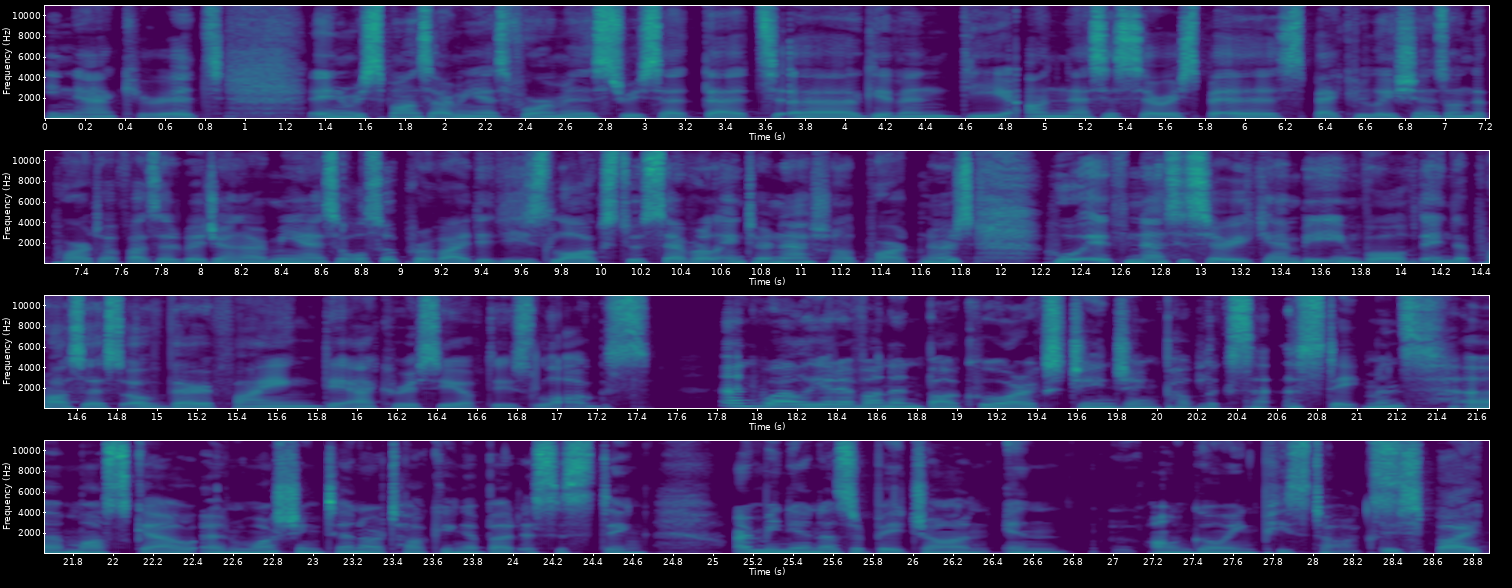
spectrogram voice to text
inaccurate. In response, Armenia's foreign ministry said that uh, given the unnecessary spe- uh, speculations on the part of Azerbaijan, Armenia has also provided these logs to several international partners who, if necessary, can be involved in the process of verifying the accuracy of these logs logs. And while Yerevan and Baku are exchanging public statements, uh, Moscow and Washington are talking about assisting Armenia and Azerbaijan in ongoing peace talks. Despite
